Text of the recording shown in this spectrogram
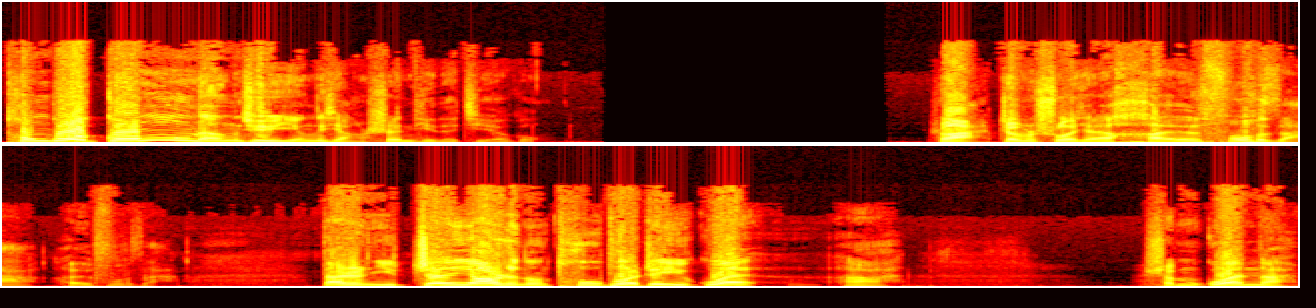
通过功能去影响身体的结构。是吧？这么说起来很复杂，很复杂。但是你真要是能突破这一关啊，什么关呢？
